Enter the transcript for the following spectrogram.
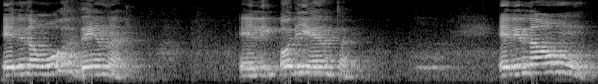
Ele não ordena, ele orienta. Ele não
